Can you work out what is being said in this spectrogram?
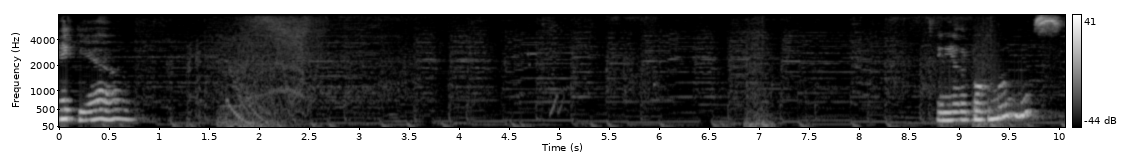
Heck yeah. Any other Pokemon? Yes.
